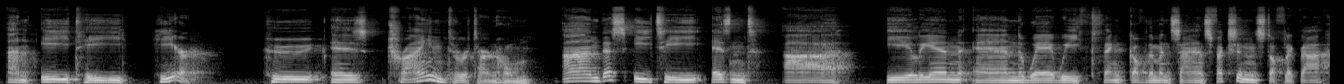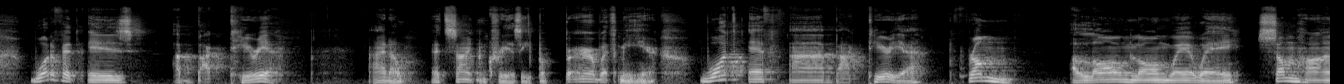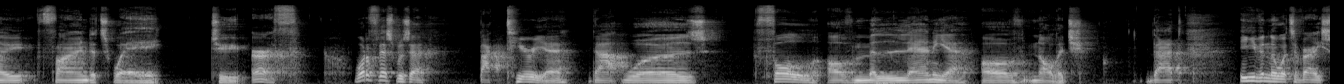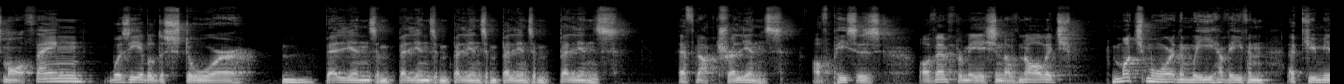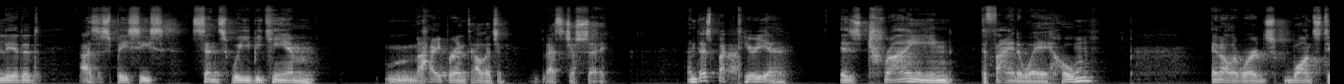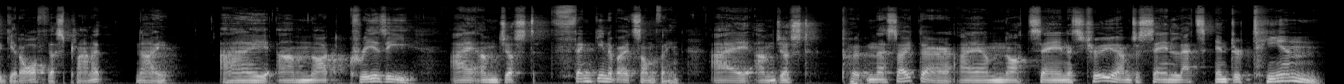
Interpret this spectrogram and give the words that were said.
an E.T. here who is trying to return home? And this E.T. isn't a alien and the way we think of them in science fiction and stuff like that. What if it is a bacteria? I know it's sounding crazy, but bear with me here. What if a bacteria from a long, long way away somehow found its way to Earth? What if this was a bacteria that was full of millennia of knowledge? That even though it's a very small thing, was able to store billions and billions and billions and billions and billions, if not trillions, of pieces of information, of knowledge, much more than we have even accumulated as a species since we became hyper intelligent, let's just say. And this bacteria is trying to find a way home. In other words, wants to get off this planet. Now, I am not crazy. I am just thinking about something. I am just putting this out there. I am not saying it's true. I'm just saying let's entertain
